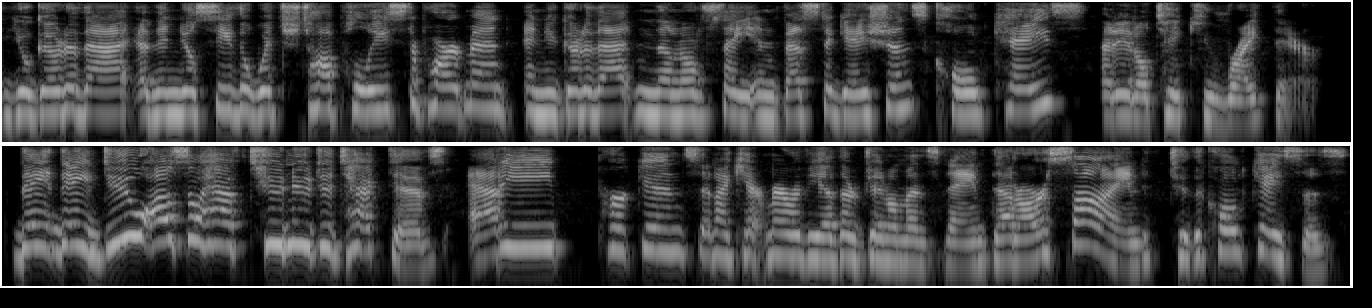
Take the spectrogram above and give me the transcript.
You'll go to that and then you'll see the Wichita Police Department and you go to that and then it'll say investigations, cold case, and it'll take you right there. They they do also have two new detectives, Addie Perkins and I can't remember the other gentleman's name that are assigned to the cold cases.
